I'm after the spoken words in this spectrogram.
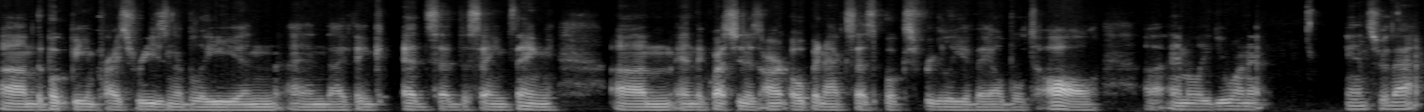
um, the book being priced reasonably, and and I think Ed said the same thing. Um, and the question is, aren't open access books freely available to all? Uh, Emily, do you want to answer that?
